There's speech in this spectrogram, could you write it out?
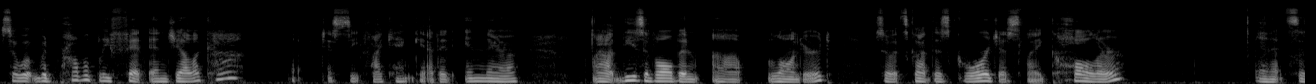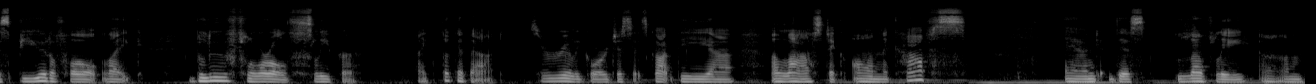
so it would probably fit Angelica. Let me just see if I can't get it in there. Uh, these have all been uh, laundered, so it's got this gorgeous like collar and it's this beautiful, like, blue floral sleeper. Like, look at that. It's really gorgeous. It's got the uh, elastic on the cuffs and this lovely, um,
